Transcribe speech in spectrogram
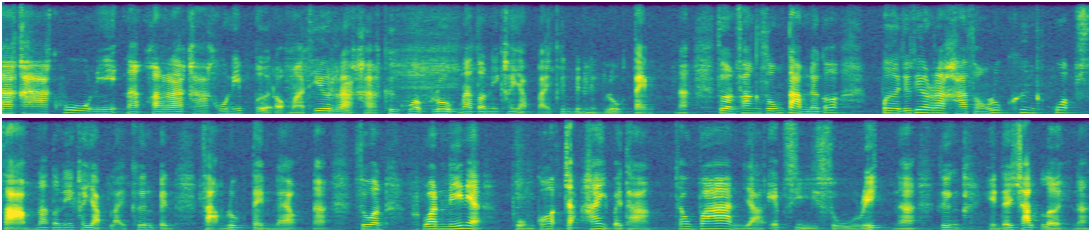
ราคาคู่นี้นะราคาคู่นี้เปิดออกมาที่ราคาครึ่งควบลูกนะ ตอนนี้ขยับไปขึ้นเป็น 1 ลูกเต็มนะ ส่วนฝั่งสูงต่ำเนี่ยก็เปิดอยู่ที่ราคา 2 ลูกครึ่งควบ3นะตอนนี้ขยับไหลขึ้นเป็น 3 ลูกเต็มแล้วนะส่วนวันนี้เนี่ยผมก็จะให้ไปทางเจ้าบ้านอย่าง FC ซูริกนะซึ่งเห็นได้ชัดเลยนะ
